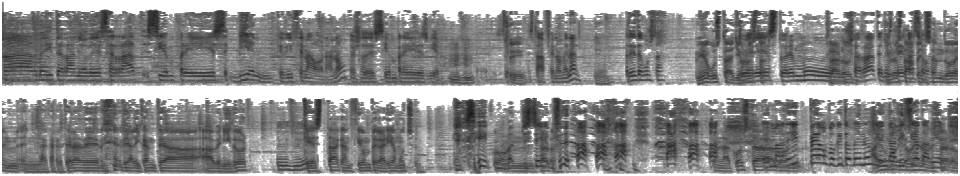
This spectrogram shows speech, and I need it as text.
Escuchar Mediterráneo de Serrat siempre es bien, que dicen ahora, ¿no? Eso de siempre es bien. Ujú. Sí. Está fenomenal. Bien. ¿A ti te gusta? A mí me gusta. Yo tú, eres, tú eres muy Claro, Serrat en yo lo este estaba caso. pensando en, en la carretera de, de- de Alicante a, a Benidorm, Que esta canción pegaría mucho. Sí, con- sí. claro. Con la costa. en Madrid con- pega un poquito menos y en Galicia menos, también. claro.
